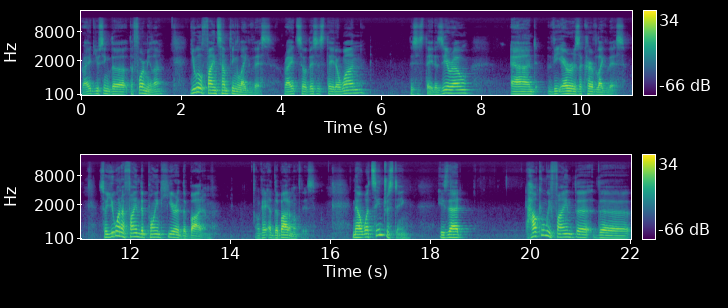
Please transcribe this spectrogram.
right, using the, the formula, you will find something like this, right? So this is theta 1, this is theta 0, and the error is a curve like this. So you want to find the point here at the bottom, okay, at the bottom of this. Now what's interesting is that how can we find the, the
